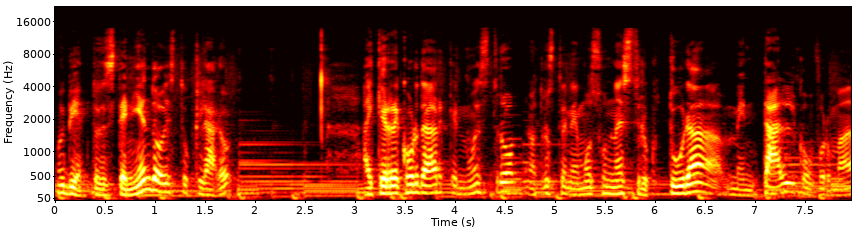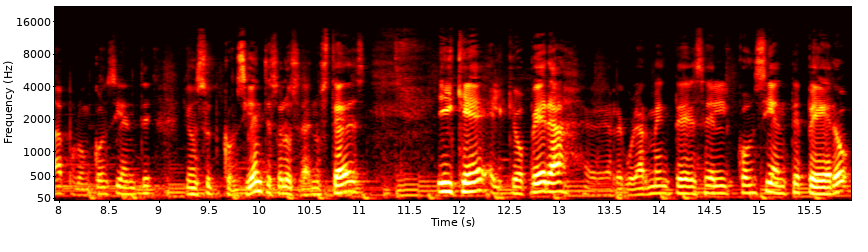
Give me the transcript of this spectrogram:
Muy bien, entonces teniendo esto claro, hay que recordar que nuestro, nosotros tenemos una estructura mental conformada por un consciente y un subconsciente, eso lo saben ustedes, y que el que opera eh, regularmente es el consciente, pero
